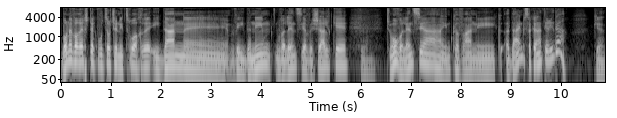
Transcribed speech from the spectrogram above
בואו נברך שתי קבוצות שניצחו אחרי עידן אה, ועידנים, ולנסיה ושלקה. כן. תשמעו, ולנסיה עם קוואני עדיין בסכנת ירידה. כן,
